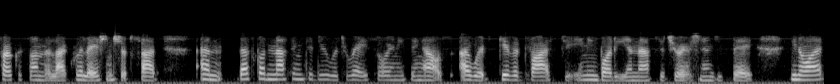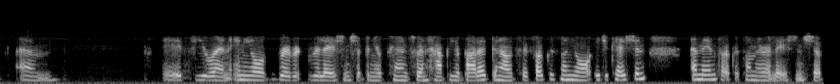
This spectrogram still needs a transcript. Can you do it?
focus on the like relationship side. And that's got nothing to do with race or anything else. I would give advice to anybody in that situation and just say, you know what, um, if you were in any old relationship and your parents weren't happy about it, then I would say focus on your education and then focus on the relationship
